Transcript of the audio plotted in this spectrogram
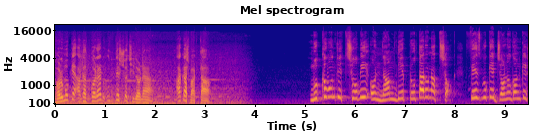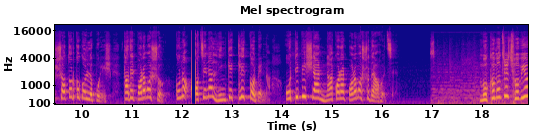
ধর্মকে আঘাত করার উদ্দেশ্য ছিল না। আকাশ বার্তা মুখ্যমন্ত্রীর ছবি ও নাম দিয়ে প্রতারণার ছক ফেসবুকে জনগণকে সতর্ক করল পুলিশ। তাদের পরামর্শ কোনো অচেনা লিঙ্কে ক্লিক করবেন না। ওটিপি শেয়ার না করার পরামর্শ দেওয়া হয়েছে। মুখ্যমন্ত্রীর ছবিও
